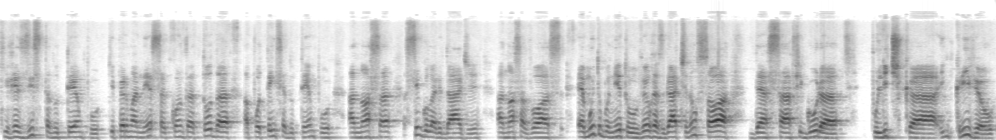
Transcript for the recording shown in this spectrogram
que resista no tempo, que permaneça contra toda a potência do tempo, a nossa singularidade, a nossa voz. É muito bonito ver o resgate não só dessa figura política incrível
